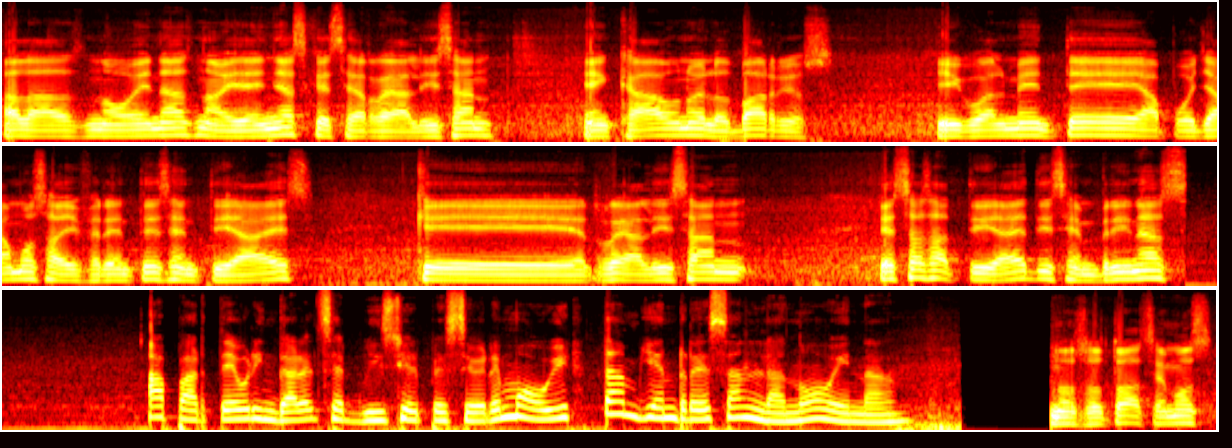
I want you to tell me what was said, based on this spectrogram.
a las novenas navideñas que se realizan en cada uno de los barrios. Igualmente apoyamos a diferentes entidades que realizan estas actividades dicembrinas. Aparte de brindar el servicio del pesebre móvil, también rezan la novena. Nosotros hacemos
